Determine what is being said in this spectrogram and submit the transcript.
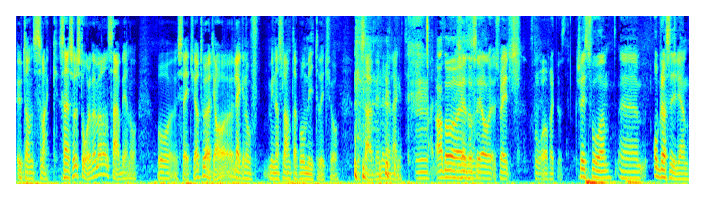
utan snack. Sen så står det väl mellan Serbien och, och Schweiz. Jag tror att jag lägger nog mina slantar på Mitrovic och, och Serbien i det läget. mm. Ja då, då ser jag Schweiz tvåa faktiskt Schweiz tvåa eh, och Brasilien.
